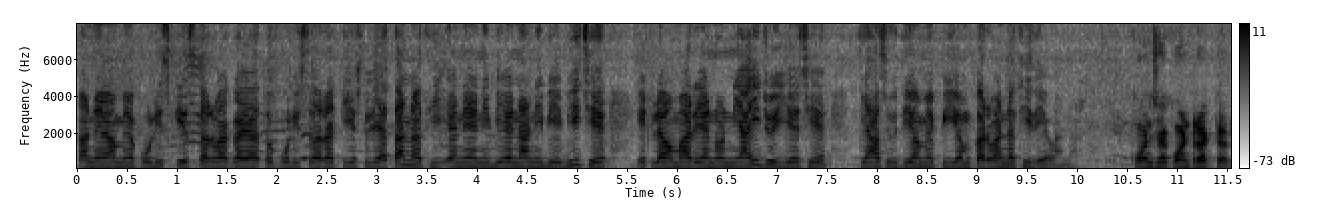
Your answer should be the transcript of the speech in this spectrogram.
અને અમે પોલીસ કેસ કરવા ગયા તો પોલીસવાળા કેસ લેતા નથી. અને એની બે નાની બેબી છે, એટલે અમારે એનો ન્યાય જોઈએ છે. ત્યાં સુધી અમે પીએમ કરવા નથી દેવાના. કોણ છે કોન્ટ્રાક્ટર?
